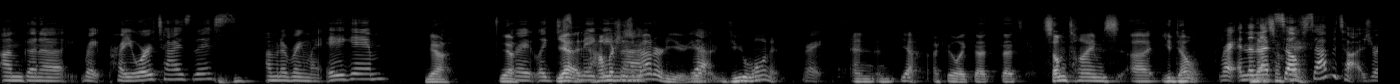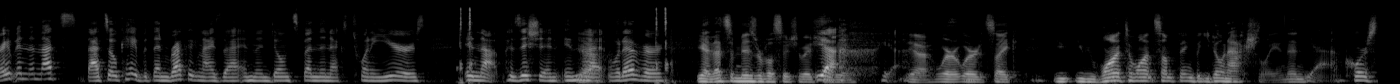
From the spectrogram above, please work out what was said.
I'm going to right prioritize this. I'm going to bring my A game, Yeah, yeah, right? Like just yeah. How much does it matter to you? Yeah. yeah. Do you want it? Right. And and yeah, I feel like that. That's sometimes uh, you don't. Right. And then And that's, that's okay. self-sabotage, right? And then that's that's okay, but then recognize that and then don't spend the next 20 years in that position, in Yeah. that whatever. Yeah, that's a miserable situation. Yeah. to be in. Yeah. Yeah, where, where it's like you, you want to want something, but you don't actually. And then, Yeah. of course,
